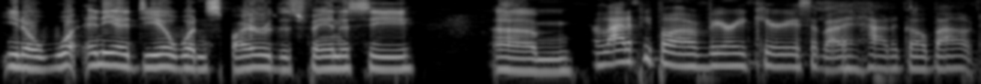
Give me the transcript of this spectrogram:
You know, what any idea what inspired this fantasy? Um, A lot of people are very curious about how to go about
